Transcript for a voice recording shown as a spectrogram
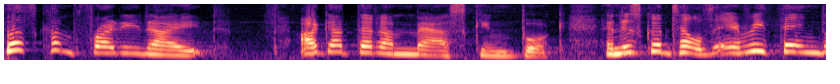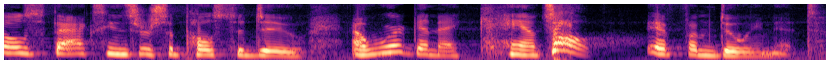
Let's come Friday night. I got that unmasking book, and it's going to tell us everything those vaccines are supposed to do, and we're going to cancel if I'm doing it.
